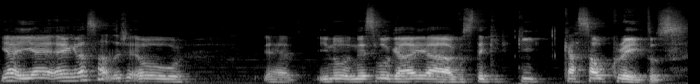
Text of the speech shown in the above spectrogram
e aí é, é engraçado. Eu, é, e no, nesse lugar ah, você tem que, que caçar o Kratos.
